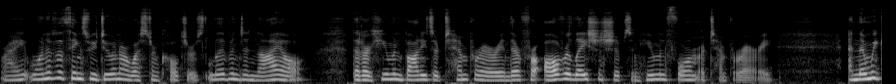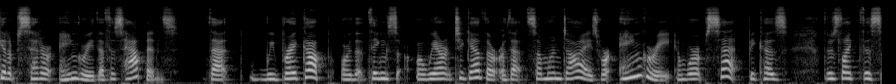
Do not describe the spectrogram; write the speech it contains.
Right? One of the things we do in our Western cultures live in denial that our human bodies are temporary and therefore all relationships in human form are temporary. And then we get upset or angry that this happens, that we break up or that things or we aren't together or that someone dies. We're angry and we're upset because there's like this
